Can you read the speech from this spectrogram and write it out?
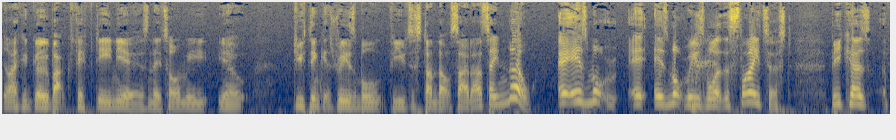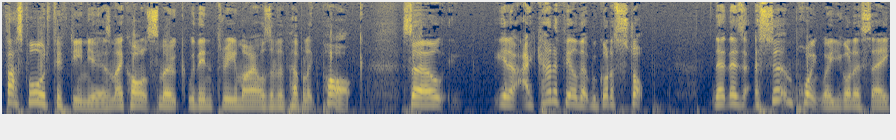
and I could go back 15 years and they told me, you know, do you think it's reasonable for you to stand outside? I'd say no. It is not. It is not reasonable at the slightest, because fast forward 15 years and I can't smoke within three miles of a public park. So, you know, I kind of feel that we've got to stop. there- There's a certain point where you've got to say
